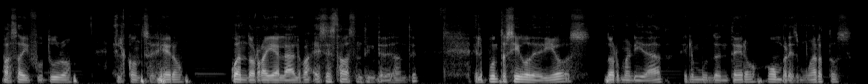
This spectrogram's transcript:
Pasado y Futuro, El Consejero, Cuando Raya el Alba. Ese está bastante interesante. El punto ciego de Dios, Normalidad, El mundo entero, Hombres muertos.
